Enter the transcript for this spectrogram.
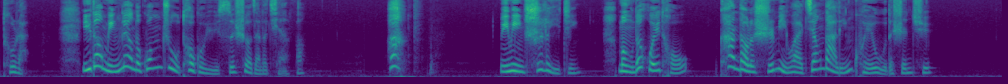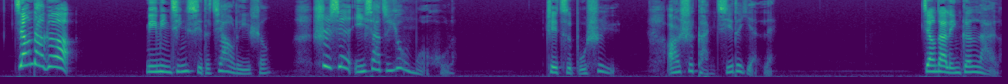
突然，一道明亮的光柱透过雨丝射在了前方。啊！明明吃了一惊，猛地回头，看到了十米外江大林魁梧的身躯。江大哥！明明惊喜的叫了一声，视线一下子又模糊了。这次不是雨，而是感激的眼泪。江大林跟来了，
